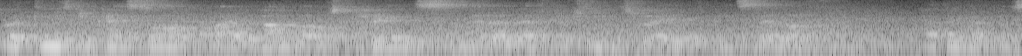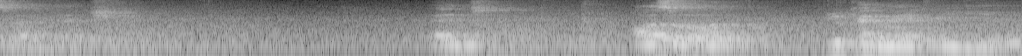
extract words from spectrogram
So at least you can sort by the number of strings that are left within the tray instead of having a percentage. And also you can make the,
